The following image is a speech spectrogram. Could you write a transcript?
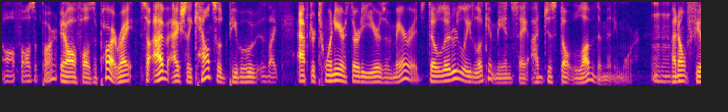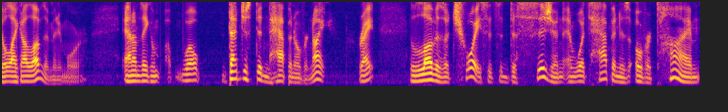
It all falls apart. it all falls apart, right? So I've actually counseled people who like after 20 or 30 years of marriage, they'll literally look at me and say, "I just don't love them anymore. Mm-hmm. I don't feel like I love them anymore." And I'm thinking, well, that just didn't happen overnight, right? Love is a choice, it's a decision, and what's happened is over time,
